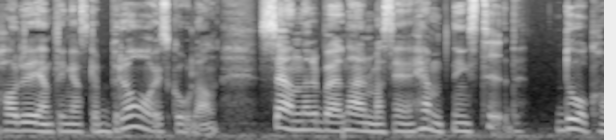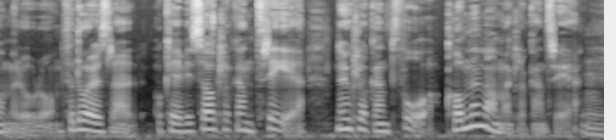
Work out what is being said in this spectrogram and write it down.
har det egentligen ganska bra i skolan. Sen när det börjar närma sig hämtningstid, då kommer oron. För då är det sådär, okej okay, vi sa klockan tre, nu är klockan två, kommer mamma klockan tre? Mm.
